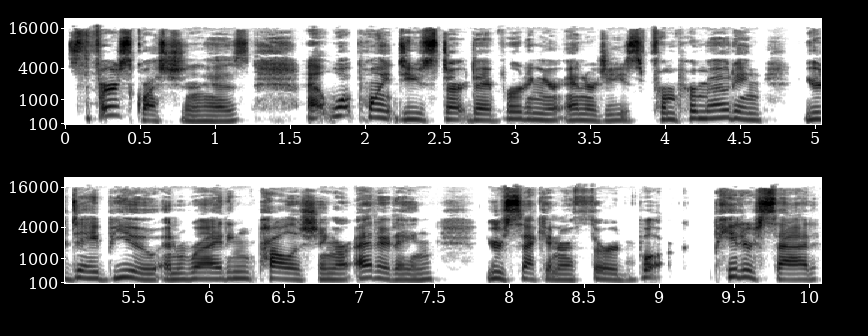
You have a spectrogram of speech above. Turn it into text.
So, the first question is At what point do you start diverting your energies from promoting your debut and writing, polishing, or editing your second or third book? Peter said,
